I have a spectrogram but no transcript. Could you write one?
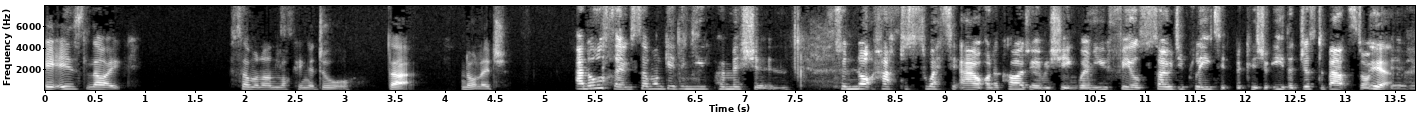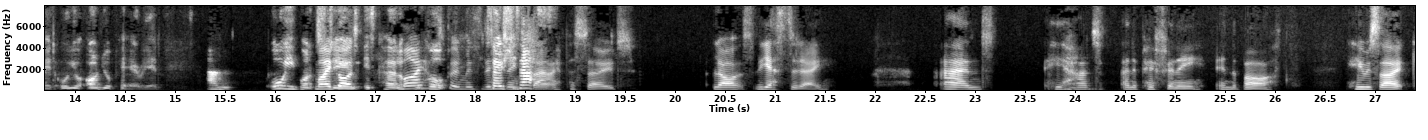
it is like someone unlocking a door. That knowledge. And also someone giving you permission to not have to sweat it out on a cardio machine when you feel so depleted because you're either just about starting Yeah. your period or you're on your period, and all you want to My do is curl up My husband was So listening she's to asked- that episode last yesterday, and he had an epiphany in the bath. He was like,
